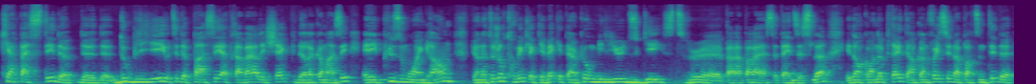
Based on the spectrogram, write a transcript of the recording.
capacité de, de, d'oublier ou de passer à travers l'échec puis de recommencer, elle est plus ou moins grande. Puis on a toujours trouvé que le Québec était un peu au milieu du guet, si tu veux, par rapport à cet indice-là. Et donc, on a peut-être, encore une fois, ici une opportunité de,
